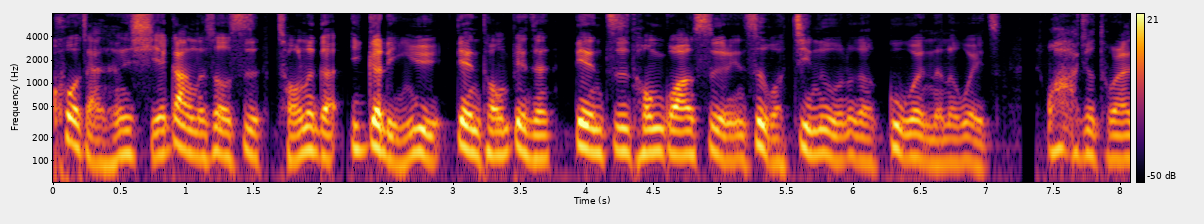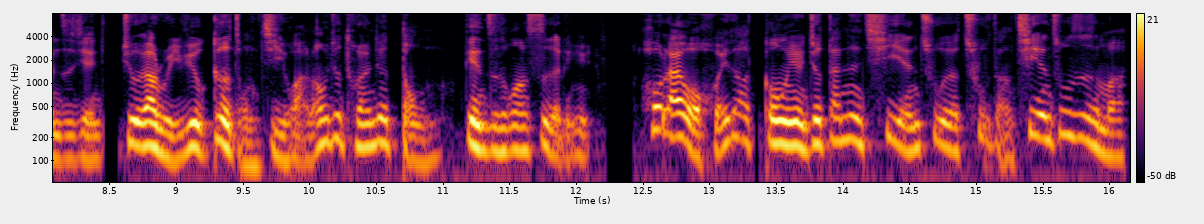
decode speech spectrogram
扩。展成斜杠的时候，是从那个一个领域电通变成电资通光四个领域，是我进入那个顾问的那个位置，哇，就突然之间就要 review 各种计划，然后就突然就懂电资通光四个领域。后来我回到公务院，就担任气研处的处长。气研处是什么？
